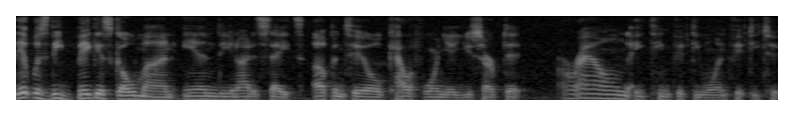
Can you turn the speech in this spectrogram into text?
it was the biggest gold mine in the United States up until California usurped it around 1851 52.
